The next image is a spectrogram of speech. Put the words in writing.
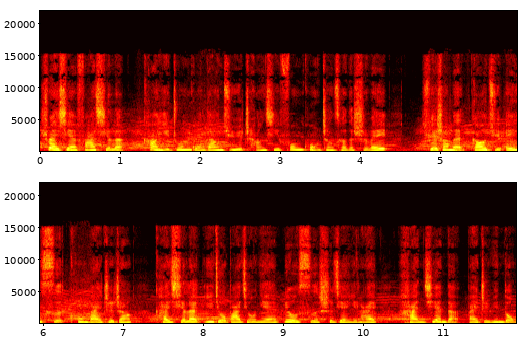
率先发起了抗议中共当局长期风控政策的示威。学生们高举 A4 空白纸张，开启了一九八九年六四事件以来罕见的白纸运动，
